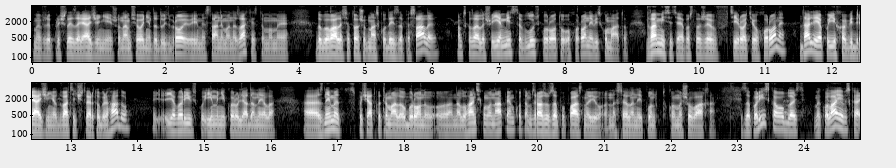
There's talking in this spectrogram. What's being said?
Ми вже прийшли заряджені, що нам сьогодні дадуть зброю, і ми станемо на захист. Тому ми добивалися того, щоб нас кудись записали. Нам сказали, що є місце в Луцьку роту охорони військкомату. Два місяці я послужив в цій роті охорони. Далі я поїхав відрядження в 24-ту бригаду Яворівську імені короля Данила. Е, З ними спочатку тримали оборону е, на Луганському напрямку, там зразу за Попасною населений пункт Комишуваха. Запорізька область, Миколаївська.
